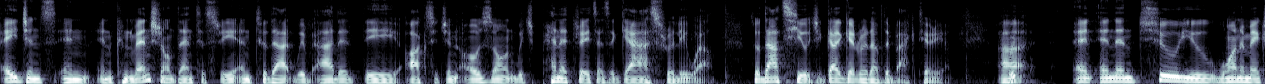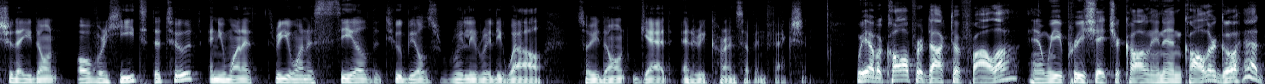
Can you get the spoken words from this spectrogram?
agents in, in conventional dentistry, and to that we've added the oxygen ozone, which penetrates as a gas really well. So that's huge. You got to get rid of the bacteria. Uh, and and then two, you want to make sure that you don't overheat the tooth, and you want to three, you want to seal the tubules really really well, so you don't get a recurrence of infection. We have a call for Dr. Fallah, and we appreciate your calling in. Caller, go ahead.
